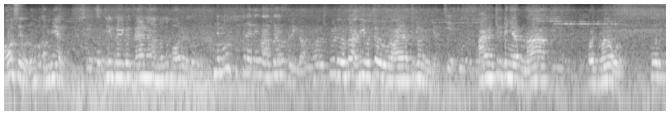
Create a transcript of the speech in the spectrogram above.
பவர் சேவர் ரொம்ப கம்மியாக இருக்கும். டீப் லைட்டு ஃபேனு அந்த மாதிரி பவர் எடுக்கிறது. இந்த சொல்லி கொடுத்துருக்கீங்களா உங்களுக்கு ஸ்பீடு வந்து அதிகபட்சம் ஒரு ஒரு ஆயிரம் வச்சுக்கலாம் நீங்கள் ஆயிரம் வச்சுக்கிட்டீங்க அப்படின்னா உங்களுக்கு தான் ஓடும். போதும்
